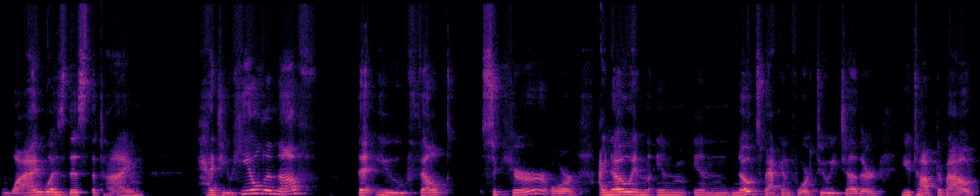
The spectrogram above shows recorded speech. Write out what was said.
Why was this the time? Had you healed enough that you felt secure or i know in in in notes back and forth to each other you talked about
